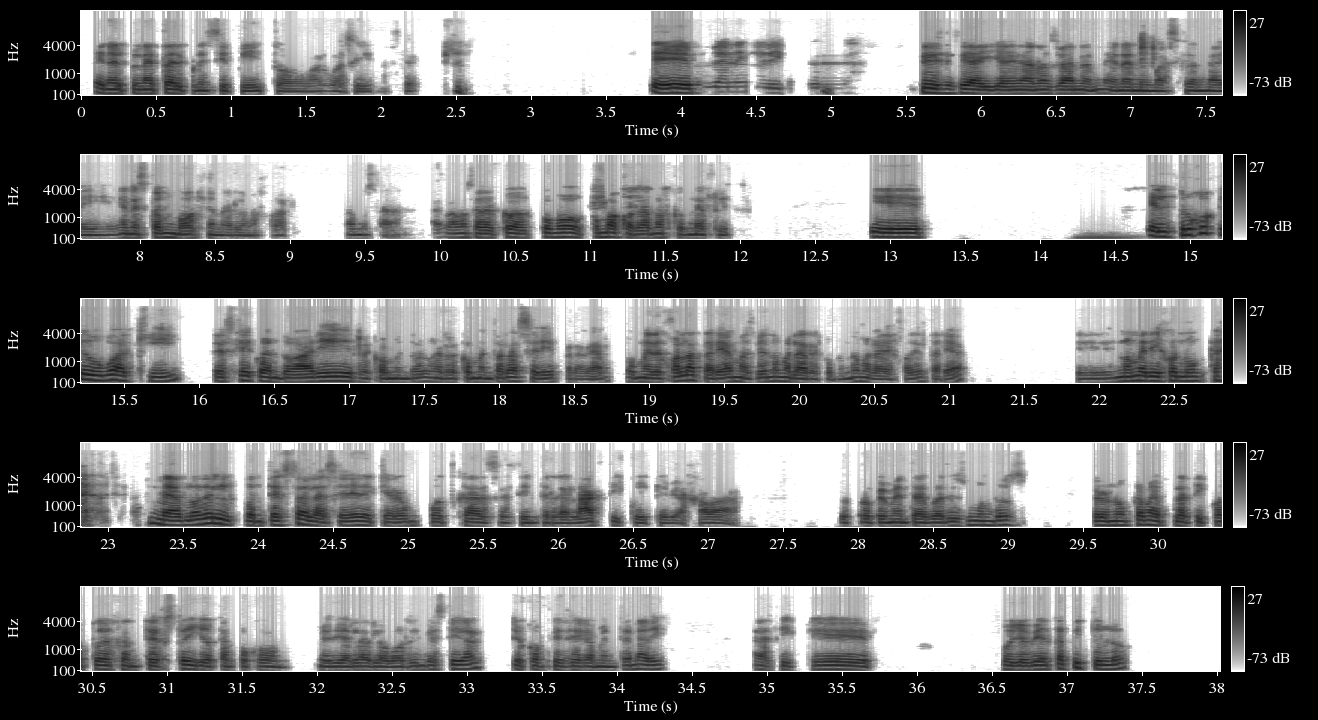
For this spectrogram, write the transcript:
en el planeta del principito o algo así. No sé. Eh, sí, sí, sí, ahí ya nos vean en, animación ahí, en stop motion a lo mejor. Vamos a, vamos a ver cómo, cómo acordamos con Netflix. Eh, el truco que hubo aquí es que cuando Ari recomendó, me recomendó la serie para ver, o me dejó la tarea, más bien no me la recomendó, me la dejó de tarea, eh, no me dijo nunca, me habló del contexto de la serie, de que era un podcast este, intergaláctico y que viajaba pues, propiamente a varios mundos, pero nunca me platicó todo el contexto y yo tampoco me di a la labor de investigar, yo confié ciegamente en nadie, así que pues yo vi el capítulo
